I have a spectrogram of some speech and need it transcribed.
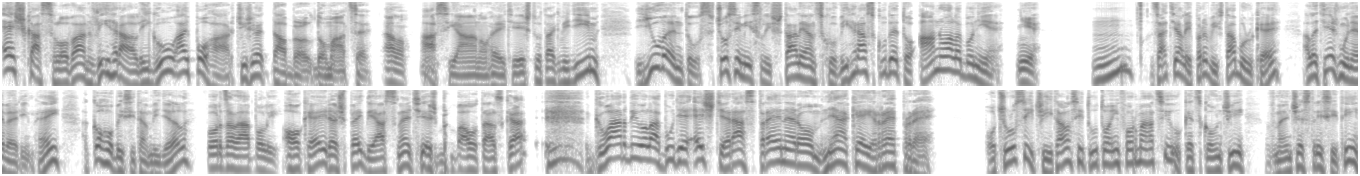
Eška Slovan vyhrá ligu aj pohár, čiže double domáce. Áno. Asi áno, hej, tiež to tak vidím. Juventus, čo si myslíš, v Taliansku vyhrá Scudetto, áno alebo nie? Nie. Hmm, zatiaľ je prvý v tabulke, ale tiež mu neverím, hej? A koho by si tam videl? Forza Napoli. OK, rešpekt, jasné, tiež blbá otázka. Guardiola bude ešte raz trénerom nejakej repre. Počul si, čítal si túto informáciu, keď skončí v Manchester City?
